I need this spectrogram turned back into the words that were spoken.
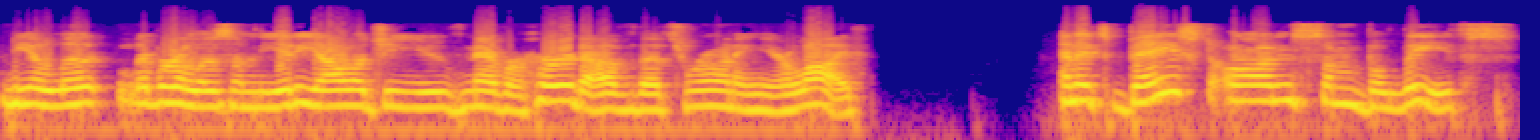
neoliberalism, the ideology you've never heard of that's ruining your life. And it's based on some beliefs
